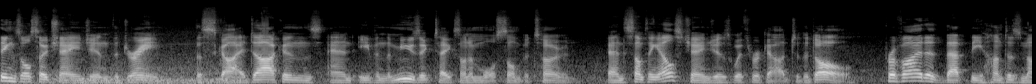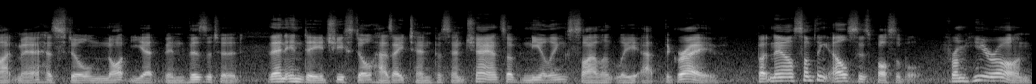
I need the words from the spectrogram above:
things also change in the dream. The sky darkens, and even the music takes on a more somber tone. And something else changes with regard to the doll. Provided that the hunter's nightmare has still not yet been visited, then indeed she still has a 10% chance of kneeling silently at the grave. But now something else is possible. From here on,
